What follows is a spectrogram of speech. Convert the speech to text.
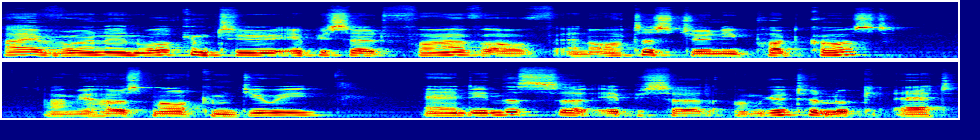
Hi, everyone, and welcome to episode 5 of An Artist Journey podcast. I'm your host, Malcolm Dewey, and in this uh, episode, I'm going to look at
